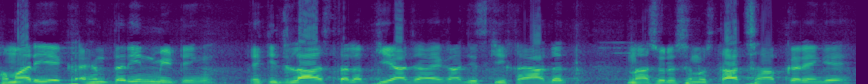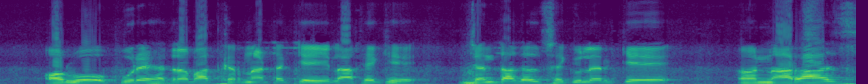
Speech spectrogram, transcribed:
हमारी एक अहम तरीन मीटिंग, एक इजलास तलब किया जाएगा, जिसकी क़्यादत नासिर हसन उस्ताद साहब करेंगे और वो पूरे हैदराबाद, कर्नाटक के इलाके के जनता दल सेकुलर के नाराज़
